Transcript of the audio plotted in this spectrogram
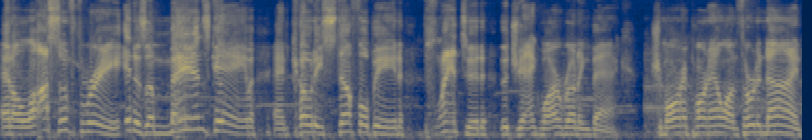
and a loss of three. It is a man's game, and Cody Stufflebean planted the Jaguar running back. Shamari Parnell on third and nine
